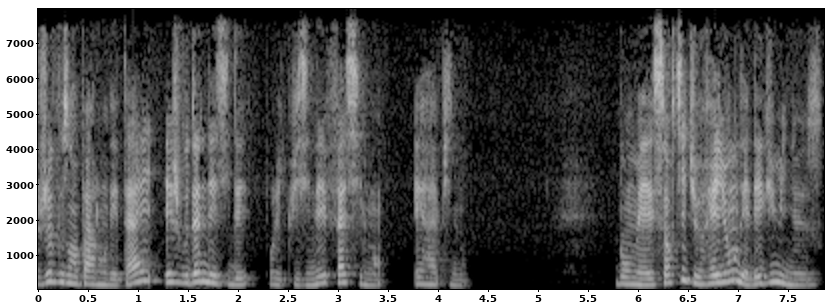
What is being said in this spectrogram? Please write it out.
je vous en parle en détail et je vous donne des idées pour les cuisiner facilement et rapidement. Bon, mais sorti du rayon des légumineuses,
